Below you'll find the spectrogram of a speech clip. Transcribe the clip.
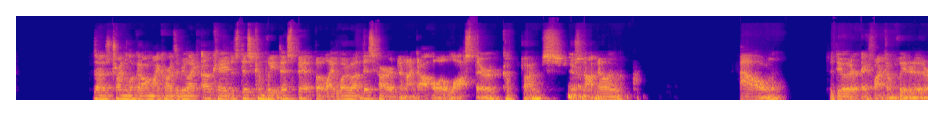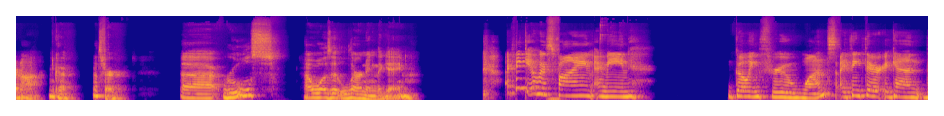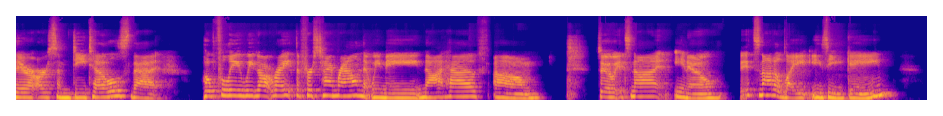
I was trying to look at all my cards and be like, okay, does this complete this bit? But like, what about this card? And I got a little lost there a couple times, just not knowing how to do it or if I completed it or not. Okay. That's fair. Uh, rules. How was it learning the game? I think it was fine. I mean, going through once, I think there, again, there are some details that hopefully we got right the first time round that we may not have. Um, so it's not, you know, it's not a light, easy game.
